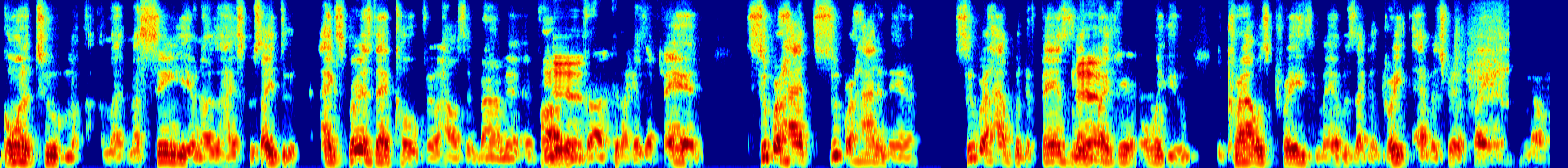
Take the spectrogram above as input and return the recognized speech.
going to my, my, my senior year when I was in high school. So I used to I experienced that Cole Field House environment and probably Yeah. like as a fan, super hot, super hot in there, super hot, but the fans like Yeah. right there on you. The crowd was crazy, man. It was like a great atmosphere to play in, you know.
